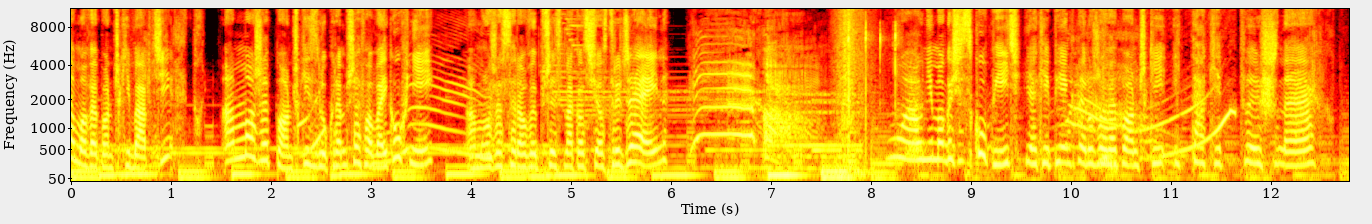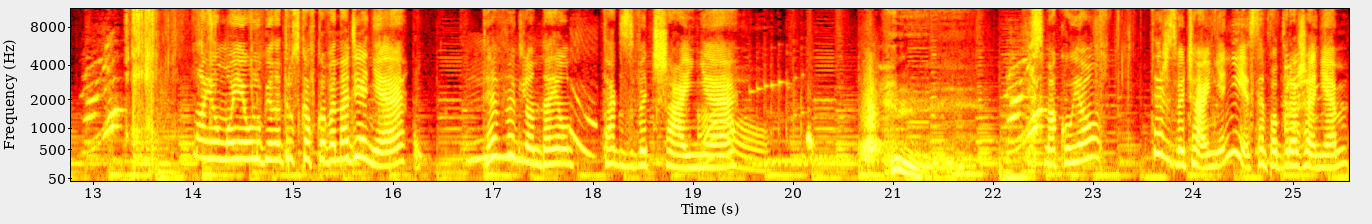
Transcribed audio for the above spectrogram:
Domowe pączki babci? A może pączki z lukrem szefowej kuchni? A może serowy przysmak od siostry Jane? Wow, nie mogę się skupić. Jakie piękne różowe pączki i takie pyszne. Mają moje ulubione truskawkowe nadzienie. Te wyglądają tak zwyczajnie. Smakują? Też zwyczajnie, nie jestem pod wrażeniem.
